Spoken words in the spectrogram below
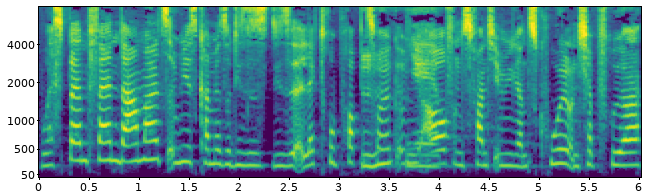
Westbam-Fan damals. Irgendwie, es kam ja so dieses, diese Elektropop-Zeug mhm, irgendwie yeah. auf und das fand ich irgendwie ganz cool. Und ich habe früher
